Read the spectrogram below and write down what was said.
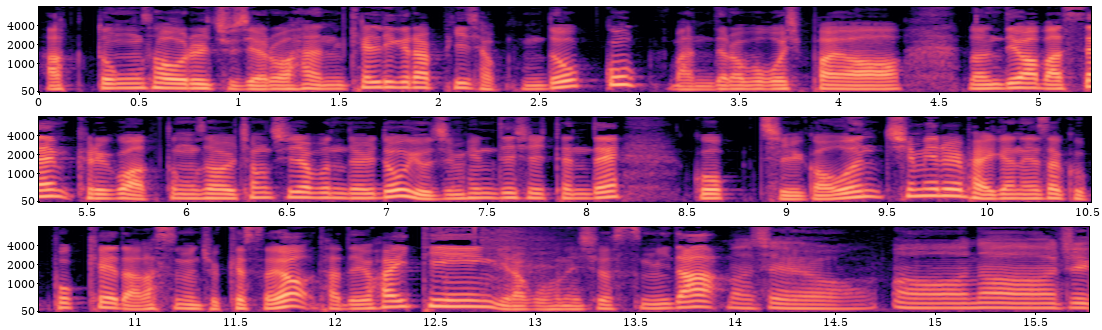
악동 서울을 주제로 한 캘리그라피 작품도 꼭 만들어 보고 싶어요. 런디와 마쌤 그리고 악동서울 청취자분들도 요즘 힘드실 텐데 꼭 즐거운 취미를 발견해서 극복해 나갔으면 좋겠어요. 다들 화이팅이라고 보내주셨습니다. 맞아요. 어, 那这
